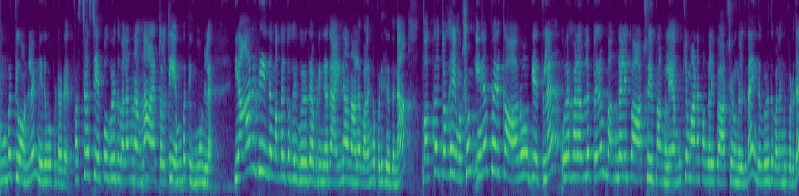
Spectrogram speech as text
எண்பத்தி ஒன்றில் நிறுவப்பட்டது. ஃபர்ஸ்ட் ஃபர்ஸ்ட் எப்போ விருது வழங்கினாங்கன்னா ஆயிரத்தி தொள்ளாயிரத்தி எண்பத்தி மூணில். யாருக்கு இந்த மக்கள் தொகை விருது அப்படிங்கிறது ஐநானால வழங்கப்படுகிறதுனா மக்கள் தொகை மற்றும் இனப்பெருக்க ஆரோக்கியத்துல உலக அளவுல பெரும் பங்களிப்பு ஆற்றியிருப்பாங்க இல்லையா? முக்கியமான பங்களிப்பு ஆற்றியவங்களுக்கு தான் இந்த விருது வழங்கப்படுது.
